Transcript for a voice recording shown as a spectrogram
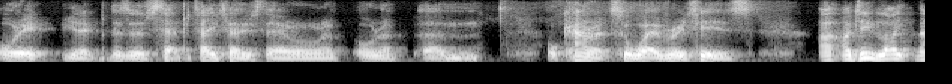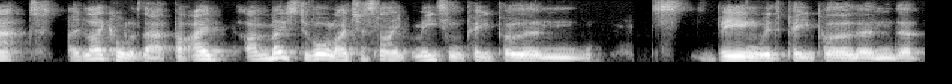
or it you know there's a set of potatoes there or a, or a um, or carrots or whatever it is. I, I, do like that. I like all of that, but I, I most of all, I just like meeting people and being with people and the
